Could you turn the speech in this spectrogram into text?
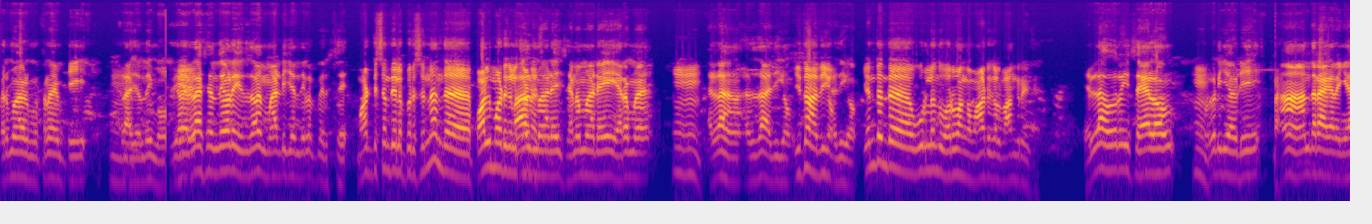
பெருமாள் முத்தனாயம்பட்டி ம். எல்லா சந்தையும் இது எல்லா சந்தையோட இதுதான் மாட்டு சந்தையில பெருசு. மாட்டு சந்தையில பெருசுன்னா இந்த பால் பால் மாடுகளுக்கான மாடு சென மாடு எரமை ம், ம். எல்லாம் அதுதான் அதிகம். இதுதான் அதிகம். அதிகம். எந்தெந்த ஊர்ல இருந்து வருவாங்க மாடுகள் வாங்குறதுக்கு? எல்லா ஊரையும் சேலம் ம். மகுடிஞ்சாவடி ஆ ஆந்திராக்காரங்க.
